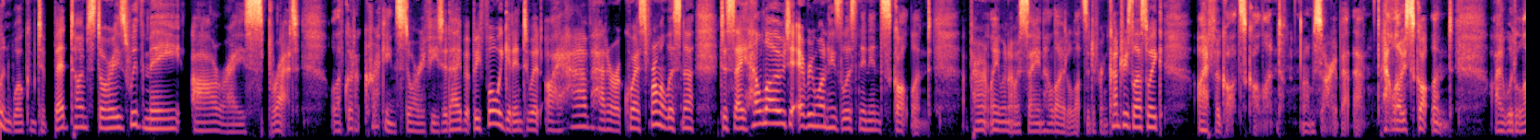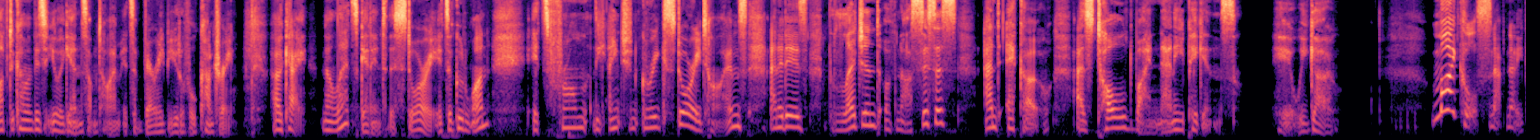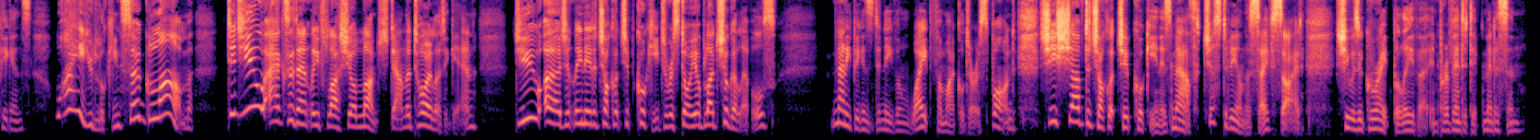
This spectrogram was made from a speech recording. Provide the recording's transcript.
And welcome to Bedtime Stories with me, R.A. Spratt. Well, I've got a cracking story for you today, but before we get into it, I have had a request from a listener to say hello to everyone who's listening in Scotland. Apparently, when I was saying hello to lots of different countries last week, I forgot Scotland. I'm sorry about that. Hello, Scotland. I would love to come and visit you again sometime. It's a very beautiful country. Okay, now let's get into this story. It's a good one. It's from the ancient Greek story times, and it is The Legend of Narcissus and Echo, as told by Nanny Piggins. Here we go. Michael, snapped Nanny Piggins, why are you looking so glum? Did you accidentally flush your lunch down the toilet again? Do you urgently need a chocolate chip cookie to restore your blood sugar levels? Nanny Piggins didn't even wait for Michael to respond. She shoved a chocolate chip cookie in his mouth just to be on the safe side. She was a great believer in preventative medicine.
